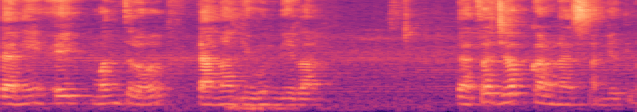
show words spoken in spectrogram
त्यांनी एक मंत्र त्यांना लिहून दिला. त्याचा जप करण्यास सांगितलं.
